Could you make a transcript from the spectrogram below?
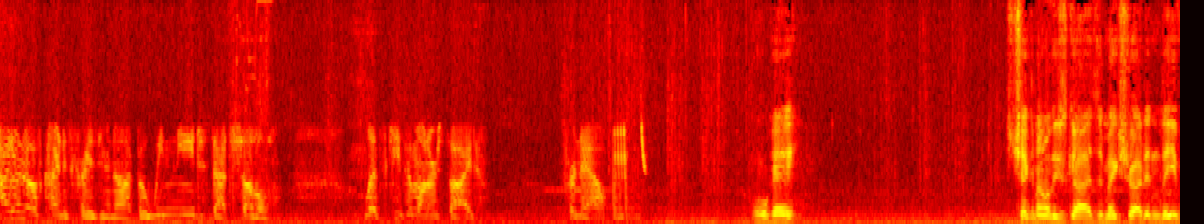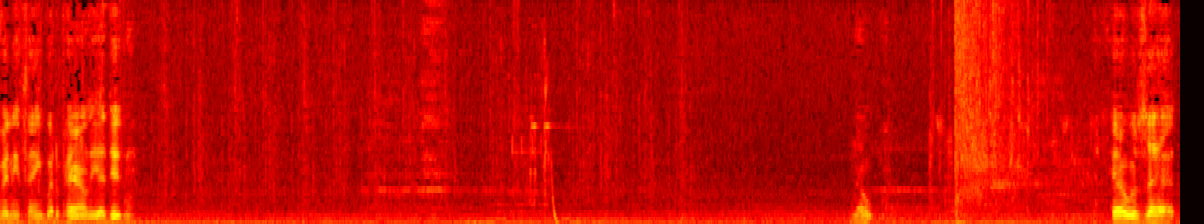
I don't know if Kyne is crazy or not, but we need that shuttle. Let's keep him on our side. For now. Okay. Was checking all these guys to make sure I didn't leave anything, but apparently I didn't. Nope. The hell was that?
